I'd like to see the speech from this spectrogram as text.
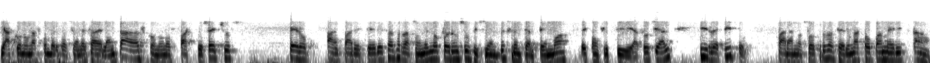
ya con unas conversaciones adelantadas, con unos pactos hechos, pero al parecer esas razones no fueron suficientes frente al tema de conflictividad social y repito, para nosotros hacer una Copa América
